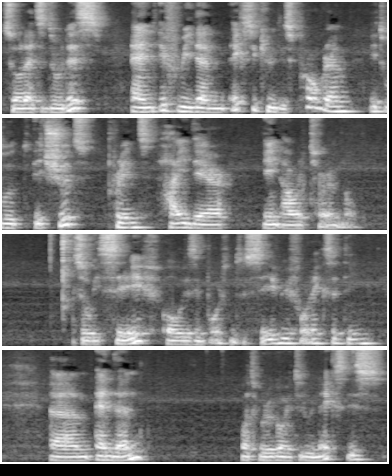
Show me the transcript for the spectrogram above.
So let's do this. And if we then execute this program, it would it should print hi there in our terminal. So we save, always important to save before exiting. Um, and then what we're going to do next is,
